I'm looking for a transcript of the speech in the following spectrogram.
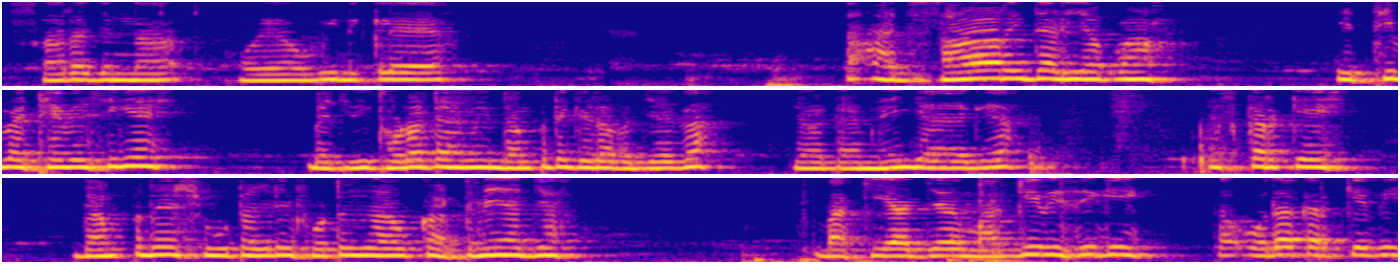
ਸਾਰਾ ਜਿੰਨਾ ਹੋਇਆ ਉਹ ਵੀ ਨਿਕਲਿਆ ਆ। ਤਾਂ ਅੱਜ ਸਾਰੀ ਦਿਹਾੜੀ ਆਪਾਂ ਇੱਥੇ ਬੈਠੇ ਹੋਏ ਸੀਗੇ। ਵਿੱਚ ਦੀ ਥੋੜਾ ਟਾਈਮ ਡੰਪ ਤੇ ਗੇੜਾ ਵੱਜੇਗਾ ਜ਼ਿਆਦਾ ਟਾਈਮ ਨਹੀਂ ਜਾਇਆ ਗਿਆ। ਇਸ ਕਰਕੇ ਡੰਪ ਦੇ ਸ਼ੂਟ ਆ ਜਿਹੜੇ ਫੋਟੋਜ਼ ਆ, ਉਹ ਘੱਟ ਨੇ ਅੱਜ। ਬਾਕੀ ਅੱਜ ਮਾਗੀ ਵੀ ਸੀਗੀ, ਤਾਂ ਉਹਦਾ ਕਰਕੇ ਵੀ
